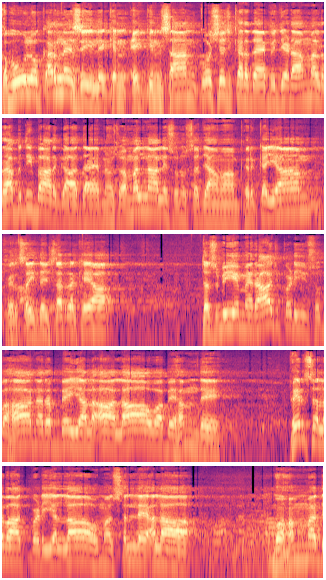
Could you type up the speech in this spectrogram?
قبول کر لے سی، لیکن ایک انسان کوشش کر دے بھی جڑا عمل رب دی بارگاہ دا ہے۔ میں اس عمل نالے سنو سجاواں، پھر قیام، پھر سجدے سر رکھیا۔ تسبیح معراج پڑھی، سبحان ربی العلا و بحمدے۔ پھر سلوات پڑھی، اللہم صلی اللہ محمد،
